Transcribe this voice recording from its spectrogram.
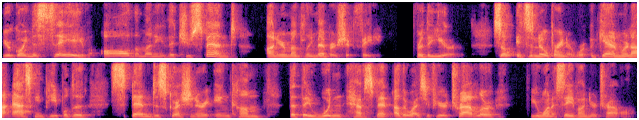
you're going to save all the money that you spent on your monthly membership fee for the year. So it's a no brainer. We're, again, we're not asking people to spend discretionary income that they wouldn't have spent otherwise. If you're a traveler, you want to save on your travel.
